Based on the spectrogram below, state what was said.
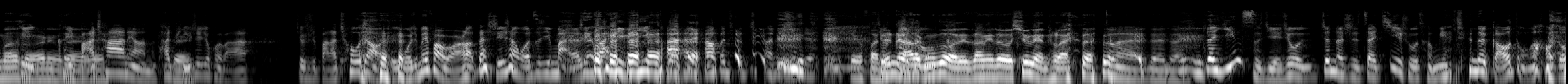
面，可以可以拔插那样的，他平时就会把它。就是把它抽掉，我就没法玩了。但实际上我自己买了另外一个硬盘，然后就这些。这个反侦查的工作，这当年都训练出来的。对对对，但因此也就真的是在技术层面真的搞懂了好多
